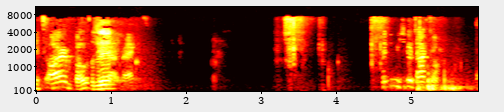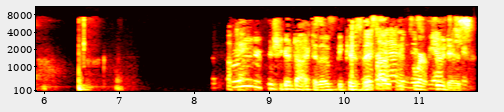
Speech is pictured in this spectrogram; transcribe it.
It's our boat Well, that got wrecked. I think we should go talk to them. Okay. We should go talk to them because Let's that's not having this, where food is.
